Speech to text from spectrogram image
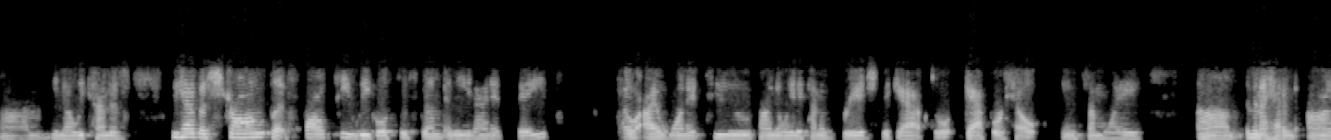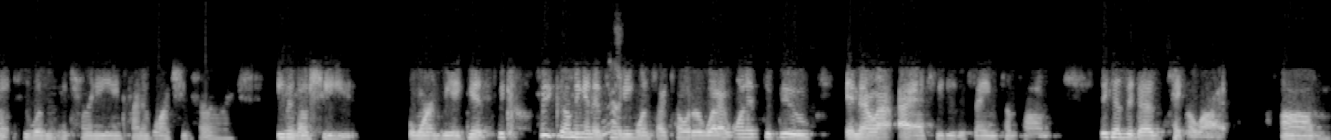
Um, you know, we kind of we have a strong but faulty legal system in the United States, so I wanted to find a way to kind of bridge the gap or gap or help in some way. Um, and then I had an aunt who was an attorney, and kind of watching her, even though she warned me against becoming an attorney once I told her what I wanted to do. And now I, I actually do the same sometimes because it does take a lot. Um,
